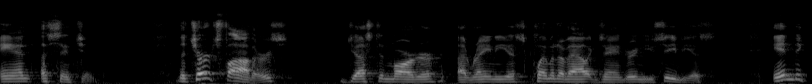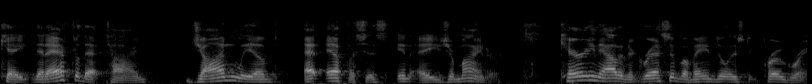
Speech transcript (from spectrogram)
and ascension. The church fathers, Justin Martyr, Irenaeus, Clement of Alexandria, and Eusebius, indicate that after that time, John lived at Ephesus in Asia Minor, carrying out an aggressive evangelistic program,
